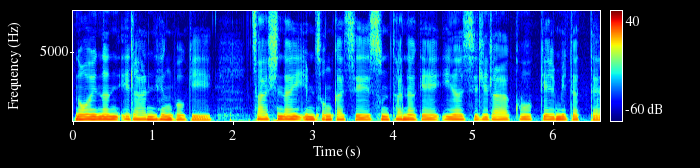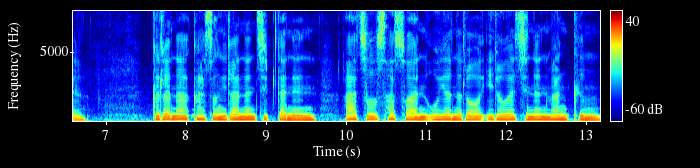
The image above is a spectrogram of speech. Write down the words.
노인은 이러한 행복이 자신의 임종까지 순탄하게 이어지리라 굳게 믿었대. 그러나 가정이라는 집단은 아주 사소한 우연으로 이루어지는 만큼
